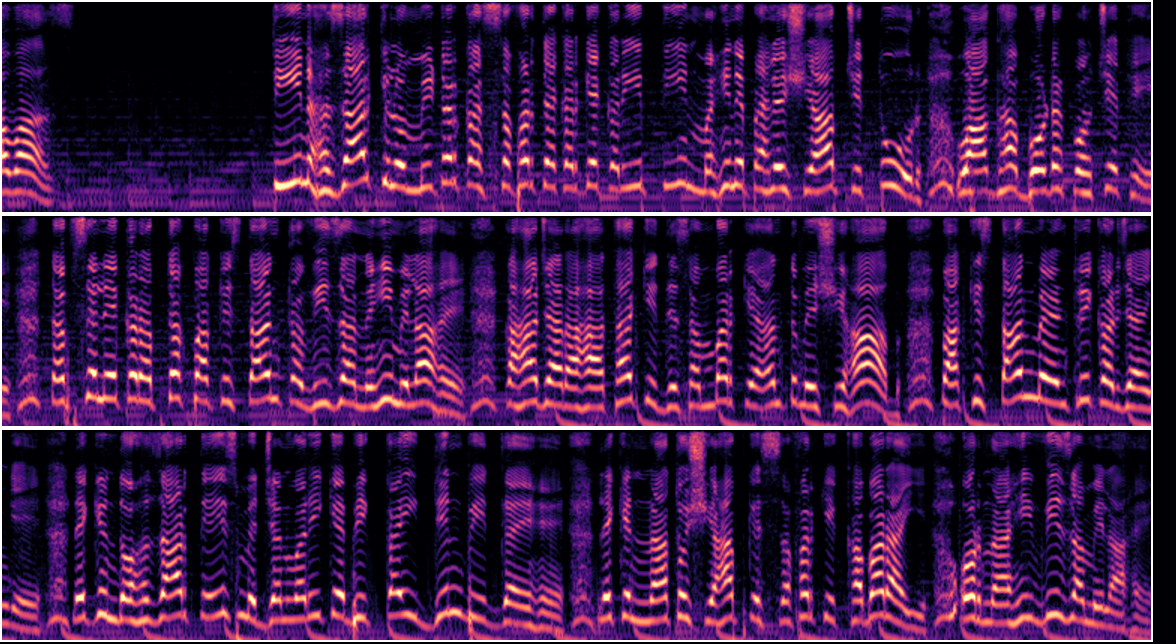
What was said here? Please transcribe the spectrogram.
आवाज़। तीन हज़ार किलोमीटर का सफ़र तय करके करीब तीन महीने पहले शिहाब चित्तूर वाघा बॉर्डर पहुँचे थे। तब से लेकर अब तक पाकिस्तान का वीज़ा नहीं मिला है। कहा जा रहा था कि दिसंबर के अंत में शिहाब पाकिस्तान में एंट्री कर जाएँगे। लेकिन 2023 में जनवरी के भी कई दिन बीत गए हैं। लेकिन ना तो शिहाब के सफ़र की खबर आई और ना ही वीज़ा मिला है।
